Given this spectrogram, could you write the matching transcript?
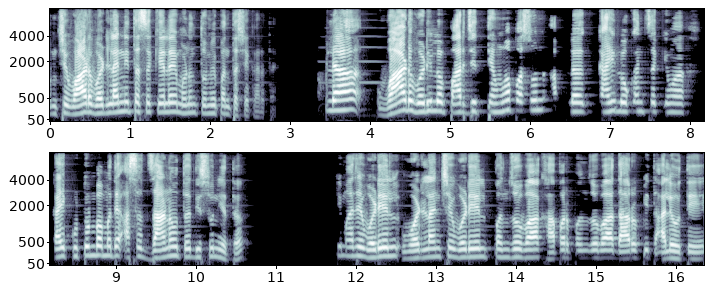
तुमची वाढ वडिलांनी तसं केलंय म्हणून तुम्ही पण तसे करताय. आपल्या वाढ वडिलोपार्जित तेव्हापासून आपलं काही लोकांचं किंवा काही कुटुंबामध्ये असं जाणवतं दिसून येतं की माझे वडील वडिलांचे वडील पंजोबा खापर पंजोबा दारू पित आले होते.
